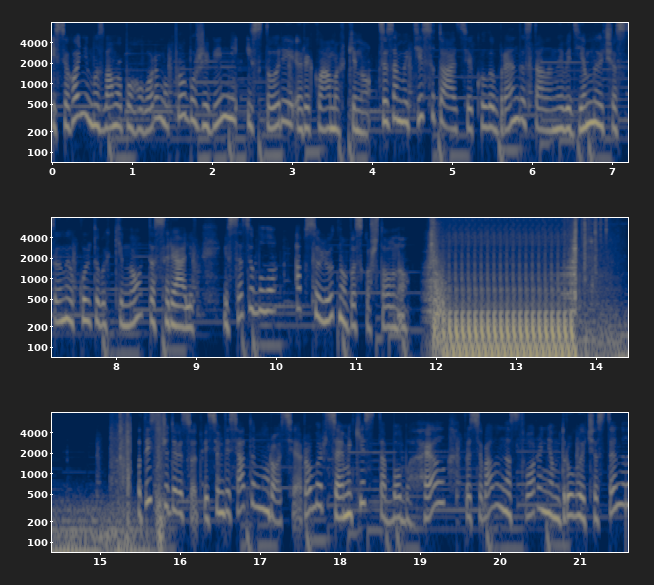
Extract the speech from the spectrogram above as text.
і сьогодні ми з вами поговоримо про божевільні історії реклами в кіно. Це саме ті ситуації, коли бренди стали невід'ємною частиною культових кіно та серіалів, і все це було абсолютно безкоштовно. У 1980 році Роберт Семікіс та Боб Гейл працювали над створенням другої частини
